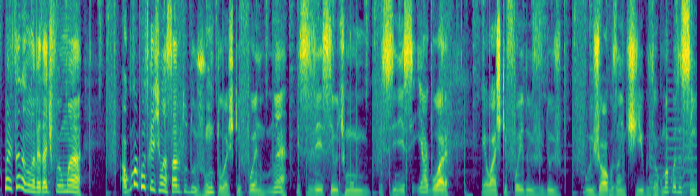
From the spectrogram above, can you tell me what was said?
A coletânea, na verdade, foi uma. Alguma coisa que eles lançaram tudo junto, acho que foi, não é? Esse, esse último. Esse, esse, e agora? Eu acho que foi dos, dos os jogos antigos, alguma coisa assim.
